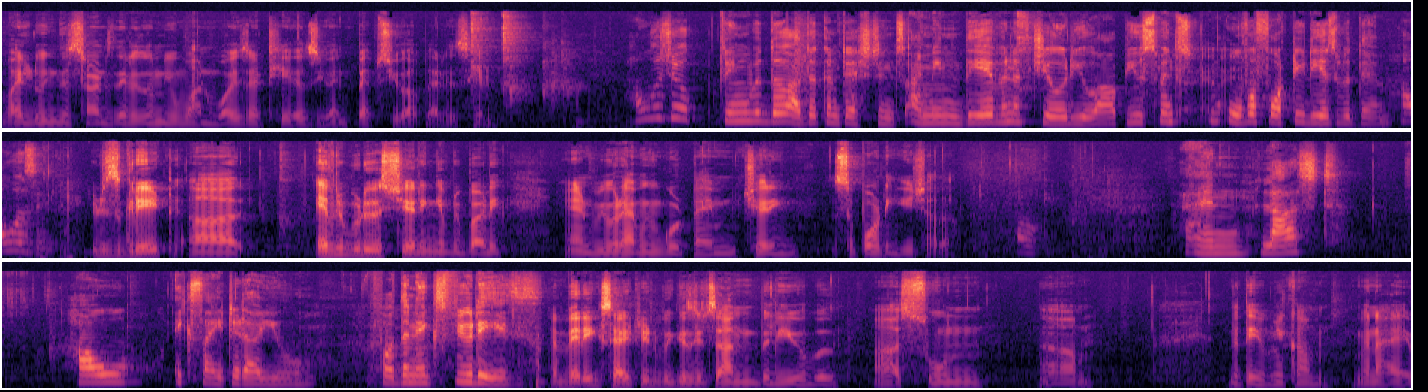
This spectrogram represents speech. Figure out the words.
while doing the stunts, there is only one voice that hears you and peps you up. That is him. How was your thing with the other contestants? I mean, they even have cheered you up. You spent over 40 days with them. How was it? It was great. Uh, everybody was cheering everybody, and we were having a good time cheering, supporting each other. Okay. And last, how excited are you for the next few days. I'm very excited because it's unbelievable. Uh, soon, um, the day will come when I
